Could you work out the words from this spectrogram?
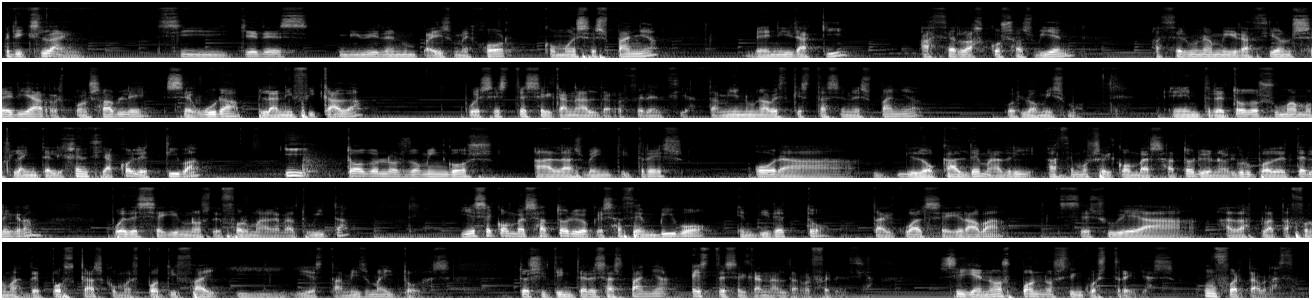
Prixline. Si quieres vivir en un país mejor, como es España, venir aquí, hacer las cosas bien, hacer una migración seria, responsable, segura, planificada, pues este es el canal de referencia. También una vez que estás en España, pues lo mismo. Entre todos sumamos la inteligencia colectiva y todos los domingos a las 23 hora local de Madrid hacemos el conversatorio en el grupo de Telegram. Puedes seguirnos de forma gratuita. Y ese conversatorio que se hace en vivo, en directo, tal cual se graba, se sube a, las plataformas de podcast como Spotify y, y esta misma y todas. Entonces, si te interesa España, este es el canal de referencia. Síguenos, ponnos 5 estrellas. Un fuerte abrazo.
